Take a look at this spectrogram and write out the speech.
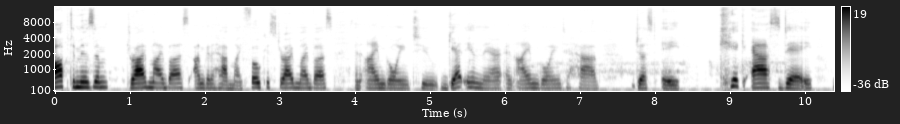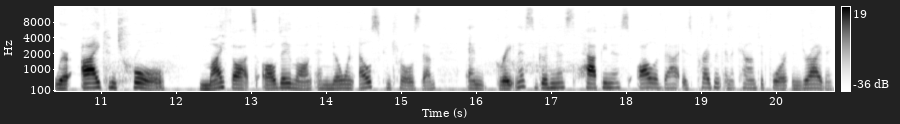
optimism drive my bus. I'm going to have my focus drive my bus, and I'm going to get in there and I'm going to have just a kick ass day where I control my thoughts all day long and no one else controls them. And greatness, goodness, happiness, all of that is present and accounted for in driving.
